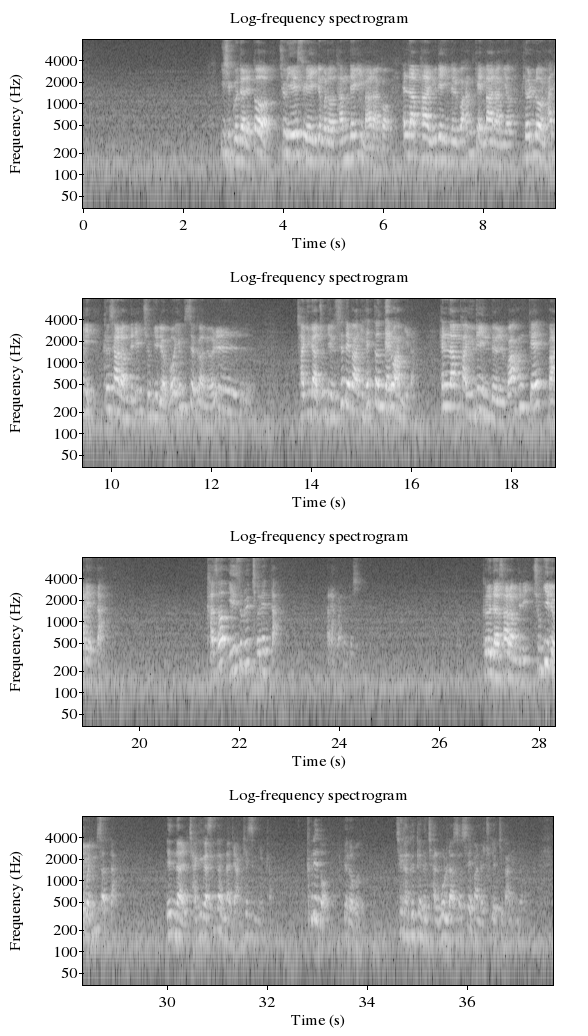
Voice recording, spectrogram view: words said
29절에 또 주 예수의 이름으로 담대히 말하고 헬라파 유대인들과 함께 말하며 변론하니 그 사람들이 죽이려고 힘쓰거늘 자기가 죽인 스데반이 했던 대로 합니다. 헬라파 유대인들과 함께 말했다. 가서 예수를 전했다. 라고 하는 것입니다. 그러자 사람들이 죽이려고 힘썼다. 옛날 자기가 생각나지 않겠습니까? 그래도 여러분 제가 그때는 잘 몰라서 세반을 죽였지만요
